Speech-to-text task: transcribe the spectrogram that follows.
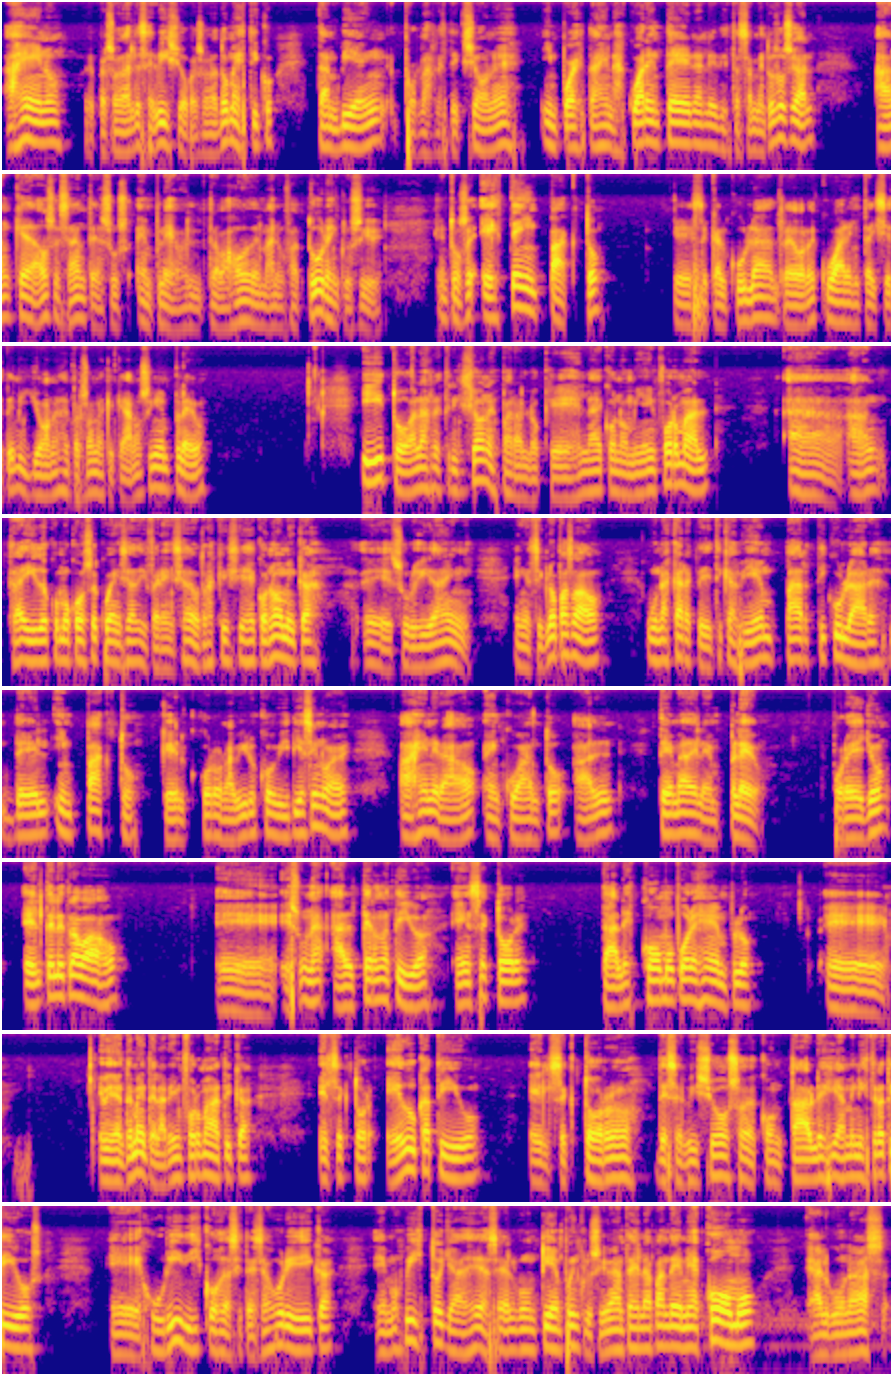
ajeno, personal de servicio, personal doméstico, también por las restricciones impuestas en las cuarentenas, el distanciamiento social, han quedado cesantes en sus empleos, el trabajo de manufactura inclusive. Entonces, este impacto, que se calcula alrededor de 47 millones de personas que quedaron sin empleo, y todas las restricciones para lo que es la economía informal ah, han traído como consecuencia, a diferencia de otras crisis económicas eh, surgidas en, en el siglo pasado, unas características bien particulares del impacto que el coronavirus COVID-19 ha generado en cuanto al tema del empleo. Por ello, el teletrabajo eh, es una alternativa en sectores tales como, por ejemplo, eh, evidentemente el área informática, el sector educativo, el sector de servicios eh, contables y administrativos, eh, jurídicos, de asistencia jurídica, hemos visto ya desde hace algún tiempo, inclusive antes de la pandemia, cómo algunas...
